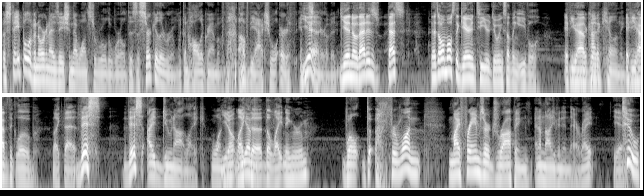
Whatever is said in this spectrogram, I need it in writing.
a staple of an organization that wants to rule the world is a circular room with an hologram of the of the actual Earth in yeah. the center of it. Yeah, no, that is that's that's almost a guarantee you're doing something evil. If you have They're kind of killing the game. if you have the globe like that. this, this I do not like. One, You don't like have- the the lightning room? Well, d- for one, my frames are dropping, and I'm not even in there. Right. Yeah. Two,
